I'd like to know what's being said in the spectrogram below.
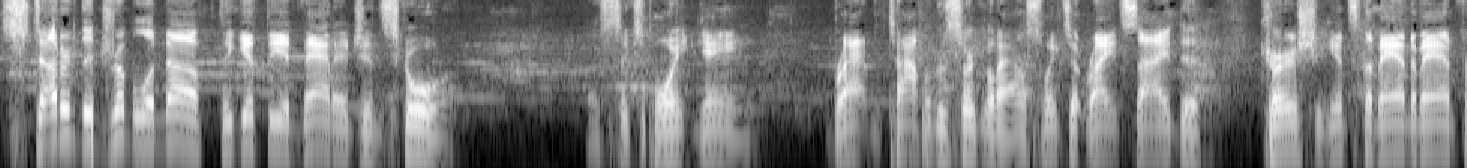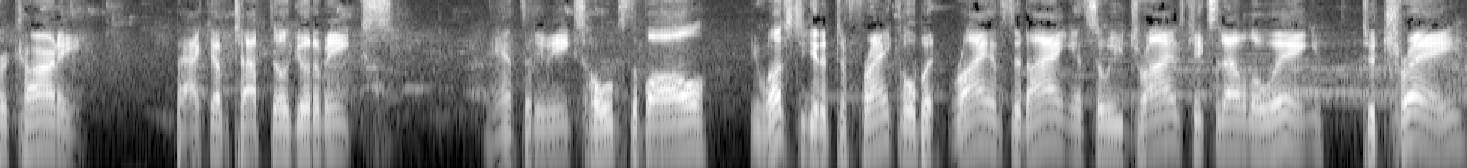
stuttered the dribble enough to get the advantage and score. A six point game. Bratton, top of the circle now, swings it right side to Kirsch against the man to man for Kearney. Back up top, they'll go to Meeks. Anthony Meeks holds the ball. He wants to get it to Frankel, but Ryan's denying it, so he drives, kicks it out of the wing to Trey.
